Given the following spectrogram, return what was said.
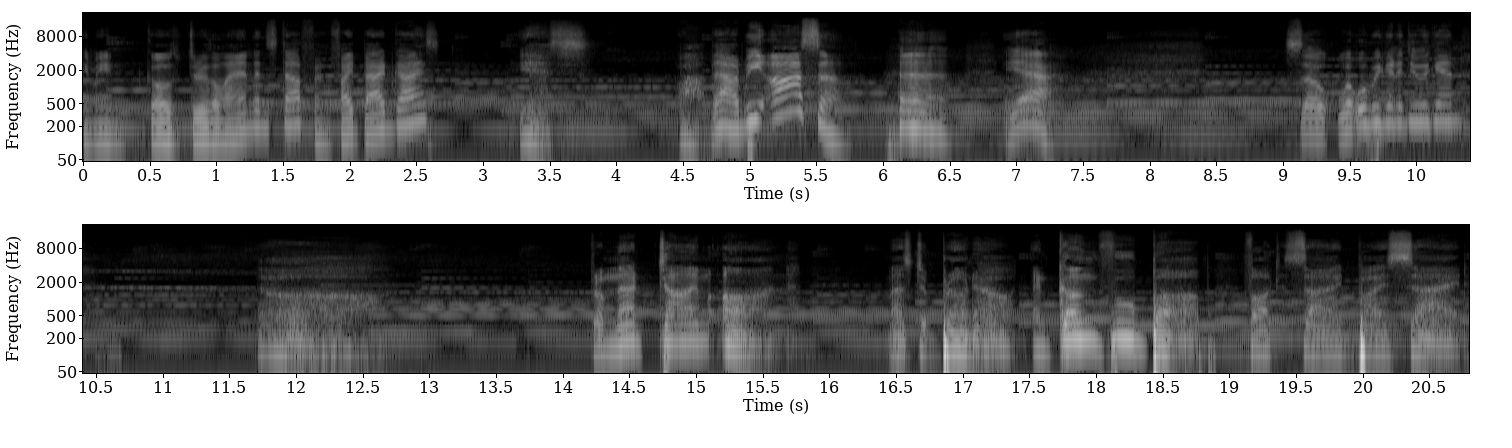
You mean go through the land and stuff and fight bad guys? Yes. Wow, that would be awesome! yeah. So, what were we gonna do again? Oh. From that time on, Master Bruno and Kung Fu Bob fought side by side.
